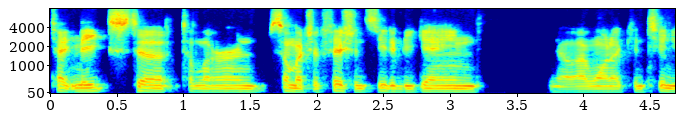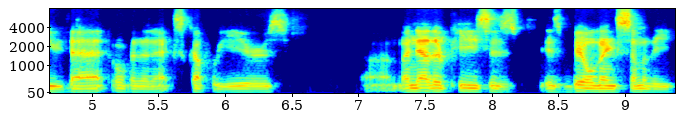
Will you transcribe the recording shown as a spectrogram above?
techniques to to learn, so much efficiency to be gained. You know, I want to continue that over the next couple years. Um, another piece is is building some of the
